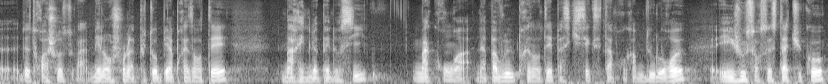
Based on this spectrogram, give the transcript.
euh, deux, trois choses. Mélenchon l'a plutôt bien présenté, Marine Le Pen aussi. Macron n'a pas voulu le présenter parce qu'il sait que c'est un programme douloureux et il joue sur ce statu quo.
